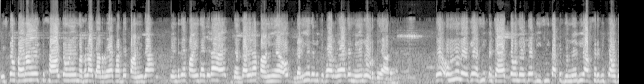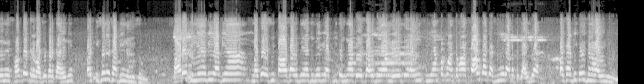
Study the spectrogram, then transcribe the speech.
ਇਸ ਤੋਂ ਪਹਿਲਾਂ ਇਹ ਇੱਕ ਸਾਲ ਤੋਂ ਇਹ ਮਸਲਾ ਚੱਲ ਰਿਹਾ ਸਾਡੇ ਪਾਣੀ ਦਾ। ਪਿੰਡ ਦੇ ਪਾਣੀ ਦਾ ਜਿਹੜਾ ਗੰਦਾ ਜਿਹੜਾ ਪਾਣੀ ਆ, ਉਹ ਗਲੀਆਂ ਦੇ ਵਿੱਚ ਫੈਲ ਰਿਹਾ ਤੇ ਮੇਨ ਰੋਡ ਤੇ ਆ ਰਿਹਾ। ਤੇ ਉਹਨੂੰ ਲੈ ਕੇ ਅਸੀਂ ਪੰਚਾਇਤ ਤੋਂ ਲੈ ਕੇ ਡੀਸੀ ਤੱਕ ਜਿੰਨੇ ਵੀ ਅਫਸਰ ਵਿੱਚ ਆਉਂਦੇ ਨੇ, ਸਭ ਦੇ ਦਰਵਾਜ਼ੇ ਖੜਕਾਏ ਨੇ, ਪਰ ਕਿਸੇ ਨੇ ਸਾਡੀ ਨਹੀਂ ਸੁਣੀ। ਸਾਰੇ ਜਿੰਨੇ ਵੀ ਸਾਡੀਆਂ ਮਤੇ ਅਸੀਂ ਪਾ ਸਕਦੇ ਹਾਂ, ਜਿੰਨੇ ਵੀ ਐਪਲੀਕੇਸ਼ਨਾਂ ਦੇ ਸਕਦੇ ਹਾਂ ਮੇਲ ਦੇ ਰਾਹੀਂ ਸੀਐਮ ਭਗਵੰਤ ਮਾਨ ਸਾਹਿਬ ਤੱਕ ਅਸੀਂ ਇਹ ਗੱਲ ਪਹੁੰਚਾਈ ਹੈ, ਪਰ ਸਾਡੀ ਕੋਈ ਸੁਣਵਾਈ ਨਹੀਂ ਹੋਈ।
